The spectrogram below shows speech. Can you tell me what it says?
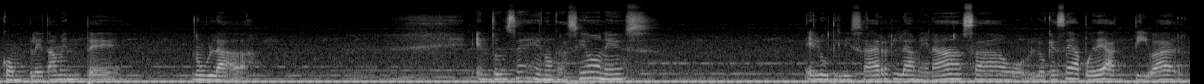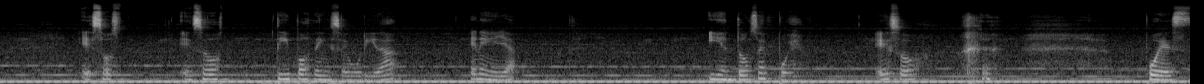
completamente nublada. Entonces, en ocasiones, el utilizar la amenaza o lo que sea puede activar esos, esos tipos de inseguridad en ella. Y entonces, pues, eso pues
